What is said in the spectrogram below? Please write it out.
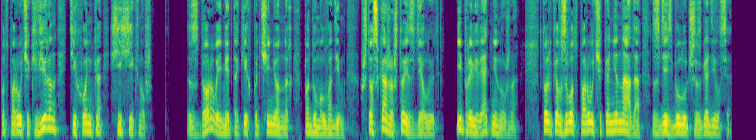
подпоручик Вирон, тихонько хихикнув. Здорово иметь таких подчиненных, подумал Вадим. Что скажешь, что и сделают. И проверять не нужно. Только взвод поручика не надо, здесь бы лучше сгодился.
